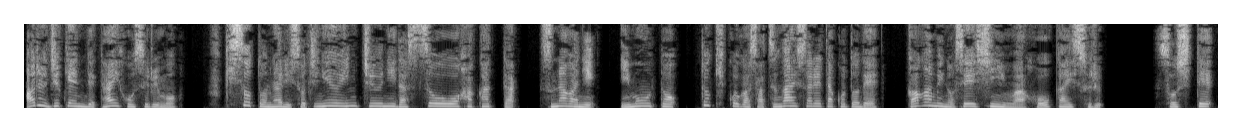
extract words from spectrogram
ある事件で逮捕するも、不起訴となり措置入院中に脱走を図った砂川に妹、時子が殺害されたことで、鏡の精神は崩壊する。そして、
